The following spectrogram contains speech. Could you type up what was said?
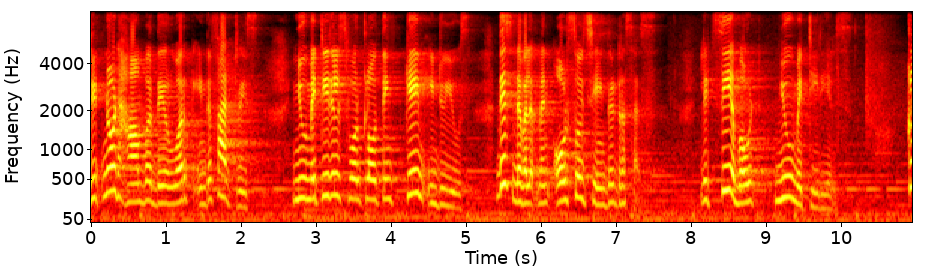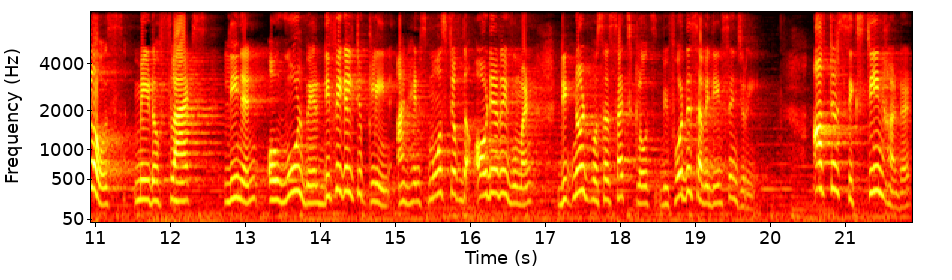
did not hamper their work in the factories. New materials for clothing came into use. This development also changed the dresses. Let's see about new materials. Clothes made of flax, linen or wool were difficult to clean and hence most of the ordinary women did not possess such clothes before the 17th century. After 1600,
